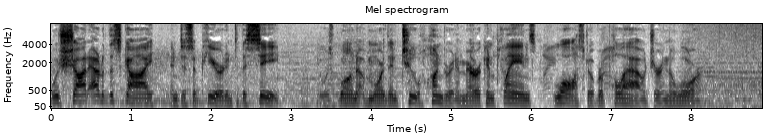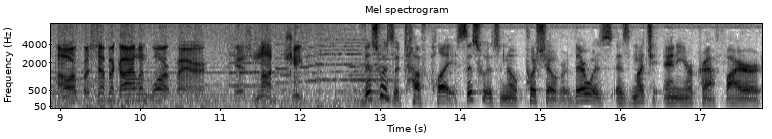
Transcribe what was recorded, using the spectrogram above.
was shot out of the sky and disappeared into the sea. It was one of more than 200 American planes lost over Palau during the war. Our Pacific Island warfare is not cheap. This was a tough place. This was no pushover. There was as much anti aircraft fire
